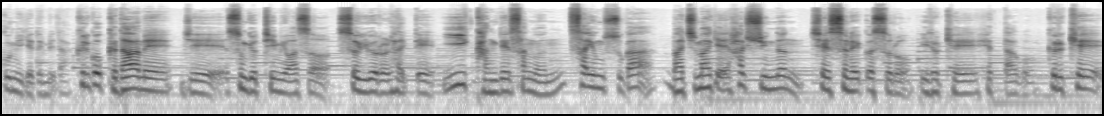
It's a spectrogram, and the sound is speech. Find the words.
꾸미게 됩니다. 그리고 그 다음에 이제 선교팀이 와서 설교를 할 때 이 강대상은 사용수가 마지막에 할 수 있는 최선의 것으로 이렇게 했다고 그렇게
